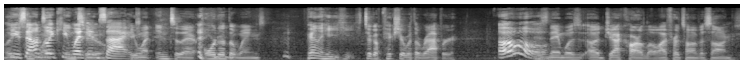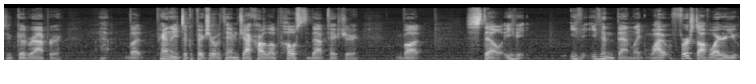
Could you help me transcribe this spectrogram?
Like, he sounds like he went inside. He went into there, ordered the wings. Apparently, he, he took a picture with a rapper. Oh, His name was uh, Jack Harlow. I've heard some of his songs. He's a good rapper. But apparently, he took a picture with him. Jack Harlow posted that picture. But still, even even even then, like, why? First off, why are you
